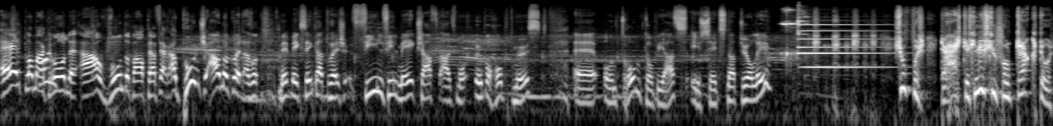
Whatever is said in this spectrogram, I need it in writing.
Äpfelmakrone, auch wunderbar, perfekt. Auch Punsch, auch noch gut. Also, wir, wir sehen gerade, du hast viel, viel mehr geschafft, als man überhaupt müsste. Äh, und darum, Tobias, ist jetzt natürlich... Super, da hast du den Schlüssel vom Traktor.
